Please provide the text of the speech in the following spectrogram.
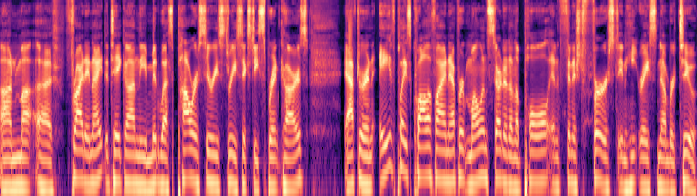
on uh, Friday night to take on the Midwest Power Series 360 sprint cars. After an eighth place qualifying effort, Mullins started on the pole and finished first in heat race number two.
